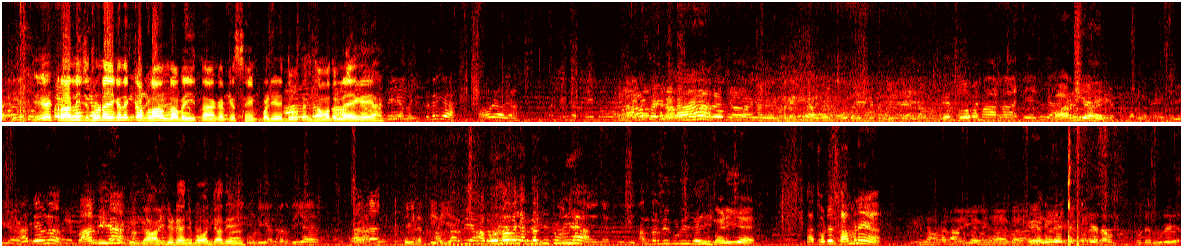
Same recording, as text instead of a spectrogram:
ਇਹ ਟਰਾਲੀ 'ਚ ਥੋੜਾ ਜਿਹਾ ਕਹਿੰਦੇ ਘਪਲਾ ਹੁੰਦਾ ਬਈ ਤਾਂ ਕਰਕੇ ਸੈਂਪਲ ਜਿਹੜੇ ਦੋ ਤਿੰਨ ਥਾਵਾਂ ਤੋਂ ਲਏ ਗਏ ਆ। ਕਿੱਧਰ ਗਿਆ ਆਵੇ ਆ ਗਿਆ ਬਾਹਰ ਦੀ ਆ ਇਹ। ਹਾਂ ਦੇਵਲ ਬਾਹਰ ਦੀ ਆ ਗਾਹਕ ਜਿਹੜੇ ਅੱਜ ਬਹੁਤ ਜ਼ਿਆਦੇ ਆ ਜੀ। ਅੰਦਰ ਦੀ ਆ 329 ਦੀ ਆ। ਆ ਬੋਲੋ ਵੀ ਅੰਦਰ ਦੀ ਤੂੜੀ ਆ। ਅੰਦਰ ਦੀ ਤੂੜੀ ਜਾਈ ਮੜੀ ਹੈ ਆ ਤੁਹਾਡੇ ਸਾਹਮਣੇ ਆ। ਮੈਲੀ ਹੈ ਚੱਕੀ ਹੈ ਸਭ ਤੁਹਾਡੇ ਮੂਰੇ ਆ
